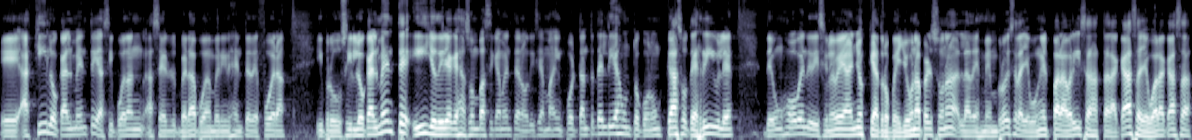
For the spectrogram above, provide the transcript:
eh, aquí localmente y así puedan hacer, ¿verdad? Puedan venir gente de fuera y producir localmente. Y yo diría que esas son básicamente las noticias más importantes del día, junto con un caso terrible de un joven de 19 años que atropelló a una persona, la desmembró y se la llevó en el parabrisas hasta la casa, llegó a la casa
